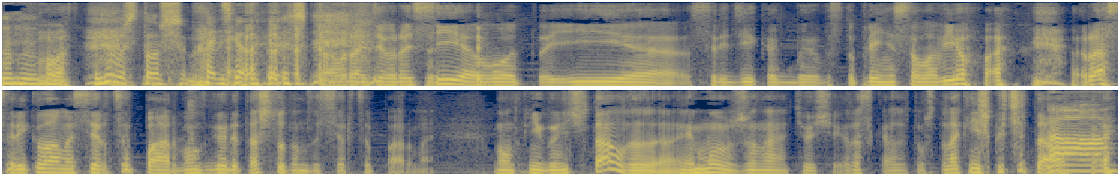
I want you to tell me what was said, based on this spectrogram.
Мгм. вот. Ну что ж, поделаешь. там радио Россия, вот, и э, среди как бы выступлений Соловьева раз реклама сердце Пармы. Он говорит, а что там за сердце Пармы? Но он книгу не читал, э, ему жена теща рассказывает, потому что она книжку читала.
